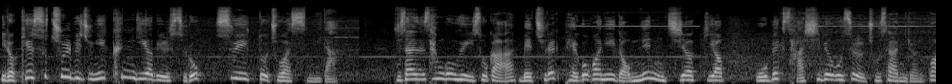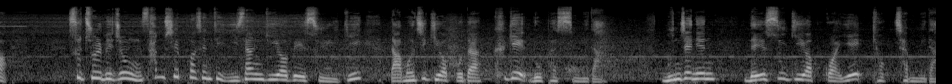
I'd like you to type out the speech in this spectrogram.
이렇게 수출 비중이 큰 기업일수록 수익도 좋았습니다. 부산 상공회의소가 매출액 100억 원이 넘는 지역 기업 540여 곳을 조사한 결과 수출 비중 30% 이상 기업의 수익이 나머지 기업보다 크게 높았습니다. 문제는 내수 기업과의 격차입니다.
